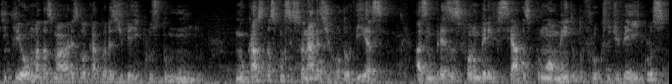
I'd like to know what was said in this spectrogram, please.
que criou uma das maiores locadoras de veículos do mundo. No caso das concessionárias de rodovias, as empresas foram beneficiadas por um aumento do fluxo de veículos.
